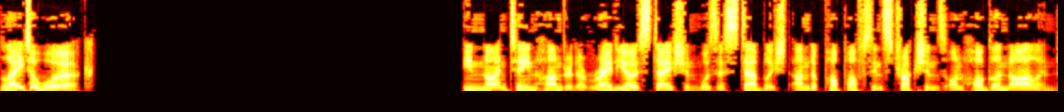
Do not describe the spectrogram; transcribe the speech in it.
Later work In 1900 a radio station was established under Popov's instructions on Hogland Island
